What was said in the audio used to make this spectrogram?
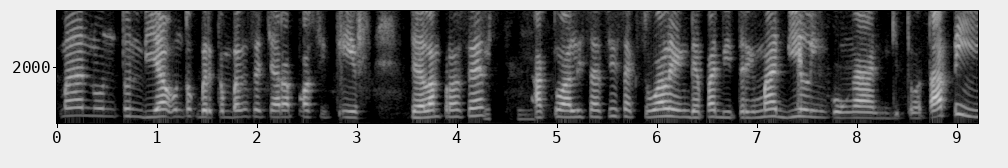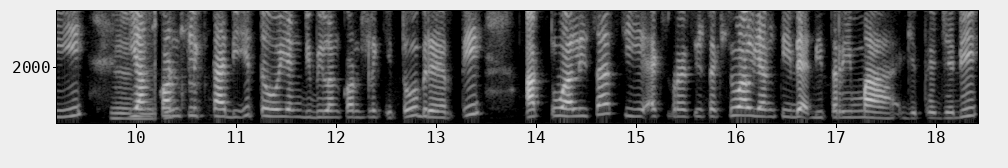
menuntun dia untuk berkembang secara positif dalam proses aktualisasi seksual yang dapat diterima di lingkungan gitu. Tapi hmm. yang konflik tadi itu yang dibilang konflik itu berarti aktualisasi ekspresi seksual yang tidak diterima gitu. Jadi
